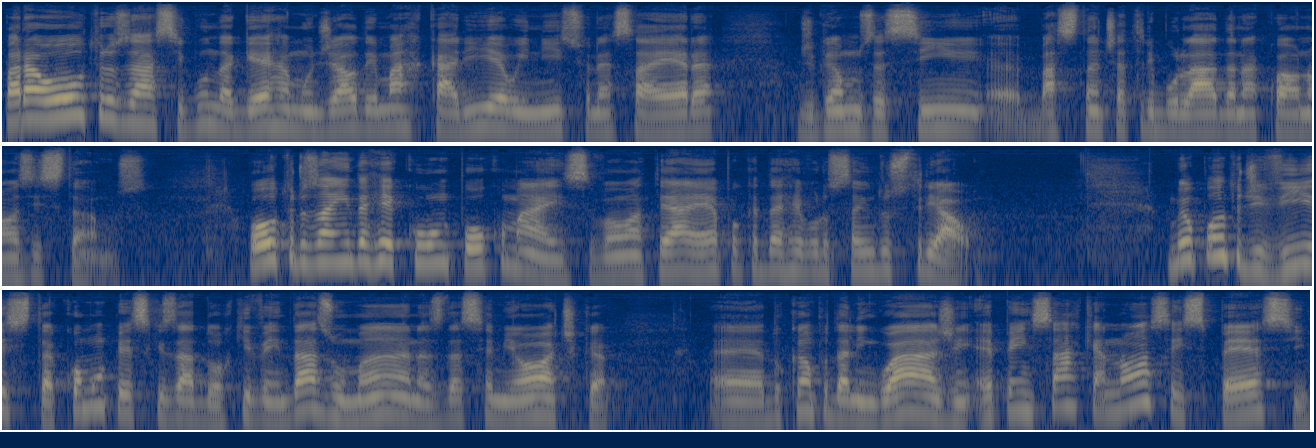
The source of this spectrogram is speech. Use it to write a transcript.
Para outros, a Segunda Guerra Mundial demarcaria o início nessa era digamos assim, eh, bastante atribulada na qual nós estamos. Outros ainda recuam um pouco mais, vão até a época da Revolução Industrial. meu ponto de vista, como um pesquisador que vem das humanas, da semiótica, é, do campo da linguagem, é pensar que a nossa espécie,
